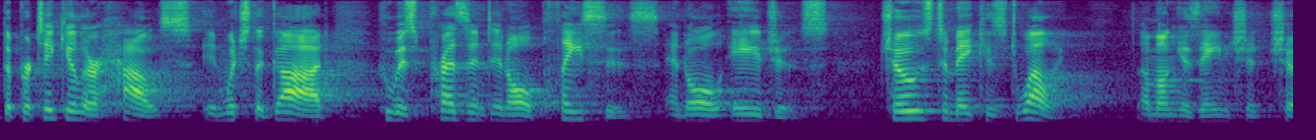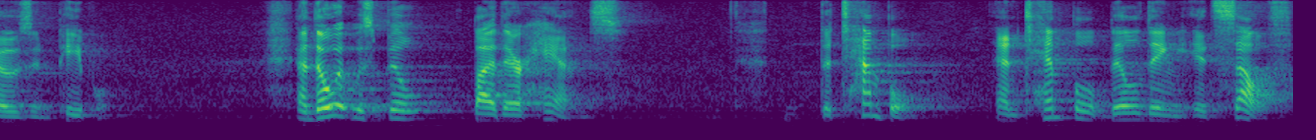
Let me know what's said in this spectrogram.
the particular house in which the God who is present in all places and all ages chose to make his dwelling among his ancient chosen people. And though it was built by their hands, the temple and temple building itself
